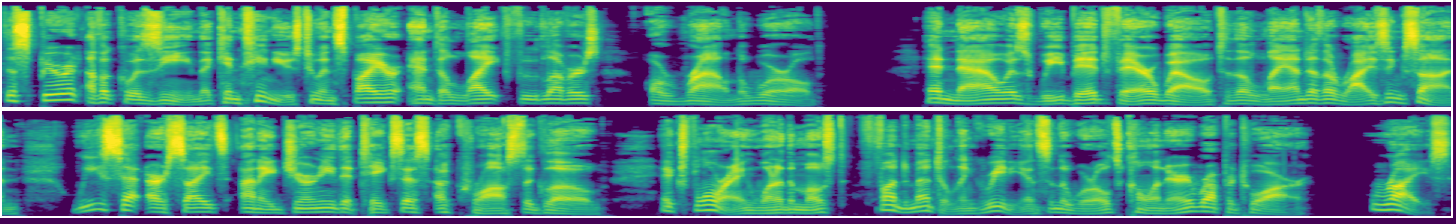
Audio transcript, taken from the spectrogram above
the spirit of a cuisine that continues to inspire and delight food lovers around the world. And now, as we bid farewell to the land of the rising sun, we set our sights on a journey that takes us across the globe, exploring one of the most fundamental ingredients in the world's culinary repertoire rice.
